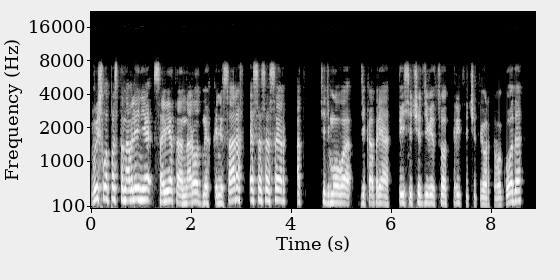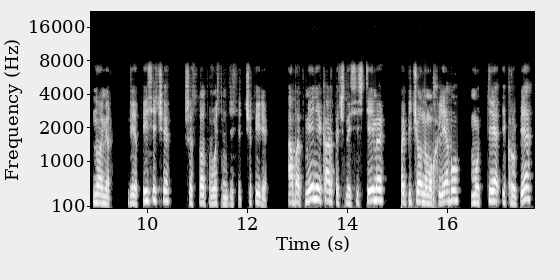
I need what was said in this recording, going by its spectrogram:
вышло постановление Совета народных комиссаров СССР от 7 декабря 1934 года номер 2684 об отмене карточной системы по печеному хлебу, муке и крупе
